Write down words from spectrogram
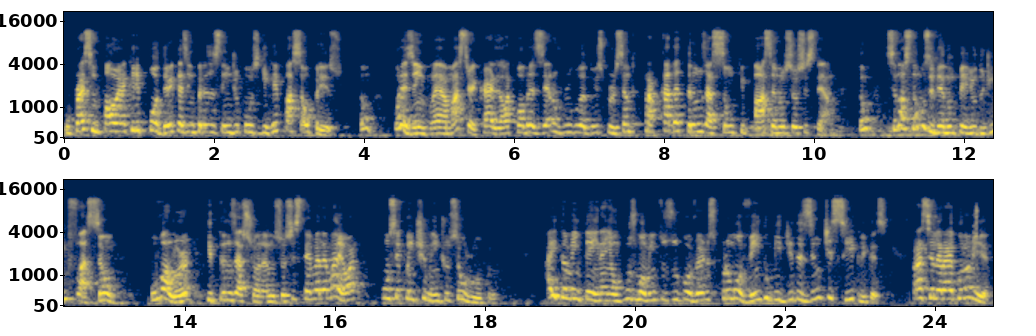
O pricing power é aquele poder que as empresas têm de conseguir repassar o preço. Então, por exemplo, né, a Mastercard ela cobra 0,2% para cada transação que passa no seu sistema. Então, se nós estamos vivendo um período de inflação, o valor que transaciona no seu sistema é maior, consequentemente o seu lucro. Aí também tem, né, em alguns momentos, os governos promovendo medidas anticíclicas para acelerar a economia.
